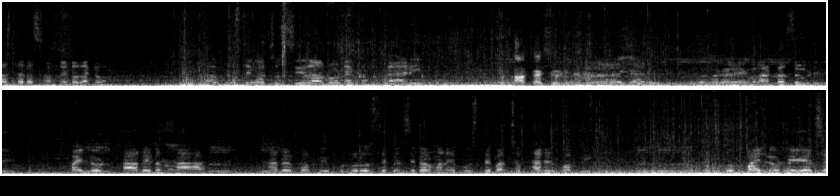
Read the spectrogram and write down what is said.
রাস্তাটা সামনেটা দেখো আর বুঝতে পারছ সিরা রোড এখন গাড়ি। আকাশে উড়ি এখন আকাশে উঠবি। পাইলট আর এটা থার থারের কপি বুলোরো সেভেন সিটার মানে বুঝতে পারছ থারের কপি তো পাইলট হয়ে গেছে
